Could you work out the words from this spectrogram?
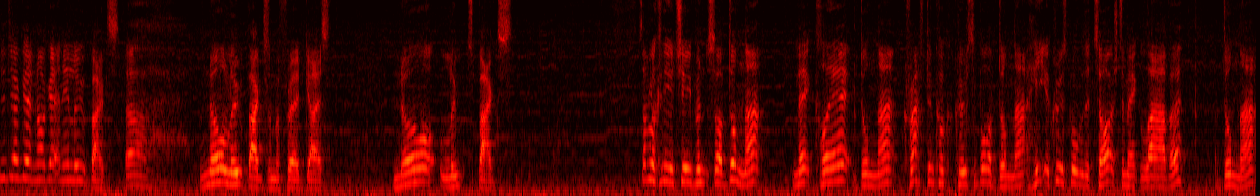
Did I get not get any loot bags? Ah, no loot bags, I'm afraid, guys. No loot bags. Let's have a look at the achievement. So I've done that. Make clay, done that. Craft and cook a crucible, I've done that. Heat a crucible with a torch to make lava, I've done that.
